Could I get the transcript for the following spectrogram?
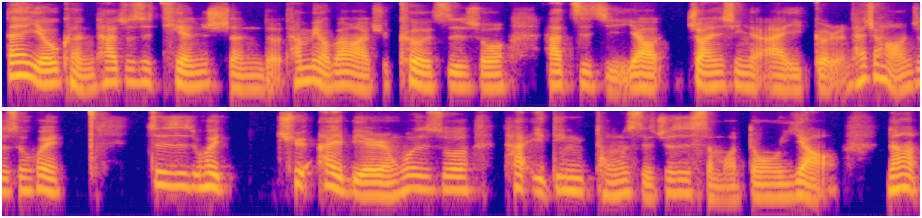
但是有可能他就是天生的，他没有办法去克制说他自己要专心的爱一个人，他就好像就是会，就是会。去爱别人，或者说他一定同时就是什么都要。那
